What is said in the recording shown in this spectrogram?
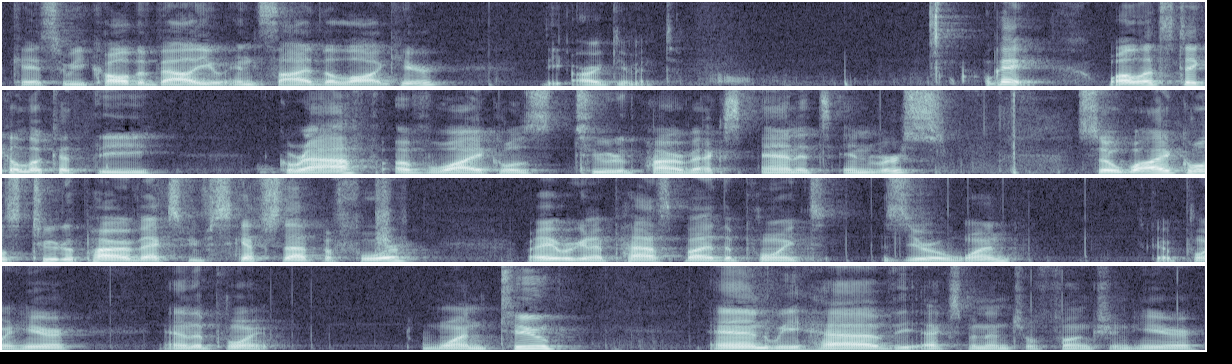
Okay, so we call the value inside the log here the argument. Okay, well let's take a look at the graph of y equals 2 to the power of x and its inverse. So y equals 2 to the power of x, we've sketched that before, right? We're going to pass by the point 0, 1, got a point here, and the point 1, 2, and we have the exponential function here.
